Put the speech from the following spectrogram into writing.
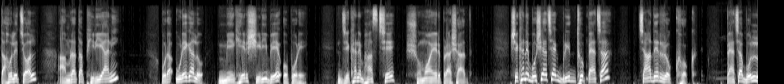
তাহলে চল, আমরা তা ফিরিয়ে আনি। ওরা উড়ে গেল মেঘের সিঁড়ি বেয়ে ওপরে। যেখানে ভাসছে সময়ের প্রাসাদ। সেখানে বসে আছে এক বৃদ্ধ প্যাঁচা চাঁদের রক্ষক। প্যাঁচা বলল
